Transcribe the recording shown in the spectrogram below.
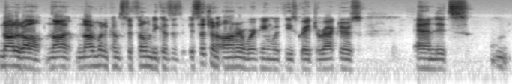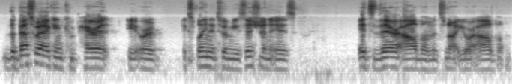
Not at all. Not not when it comes to film because it's, it's such an honor working with these great directors, and it's the best way I can compare it or explain it to a musician is it's their album. It's not your album.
